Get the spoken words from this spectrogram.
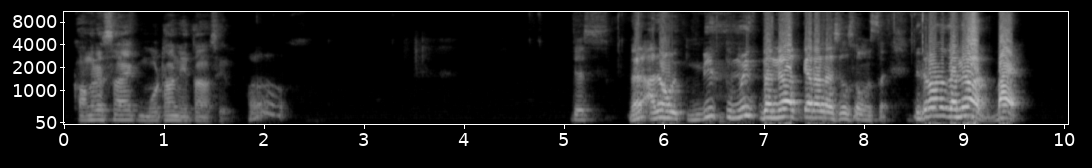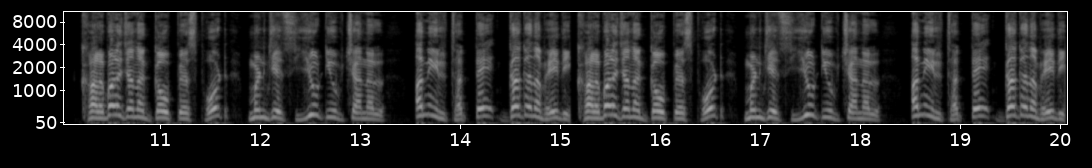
काँग्रेसचा एक मोठा नेता असेल. अरे हो मी तुम्ही धन्यवाद करायला असं समजतं मित्रांनो धन्यवाद. बाय खळबळजनक गौप्यस्फोट म्हणजेच युट्यूब चॅनल अनिल थत्ते गगनभेदी. खळबळजनक गौप्यस्फोट म्हणजेच युट्यूब चॅनल अनिल थत्ते गगनभेदी.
